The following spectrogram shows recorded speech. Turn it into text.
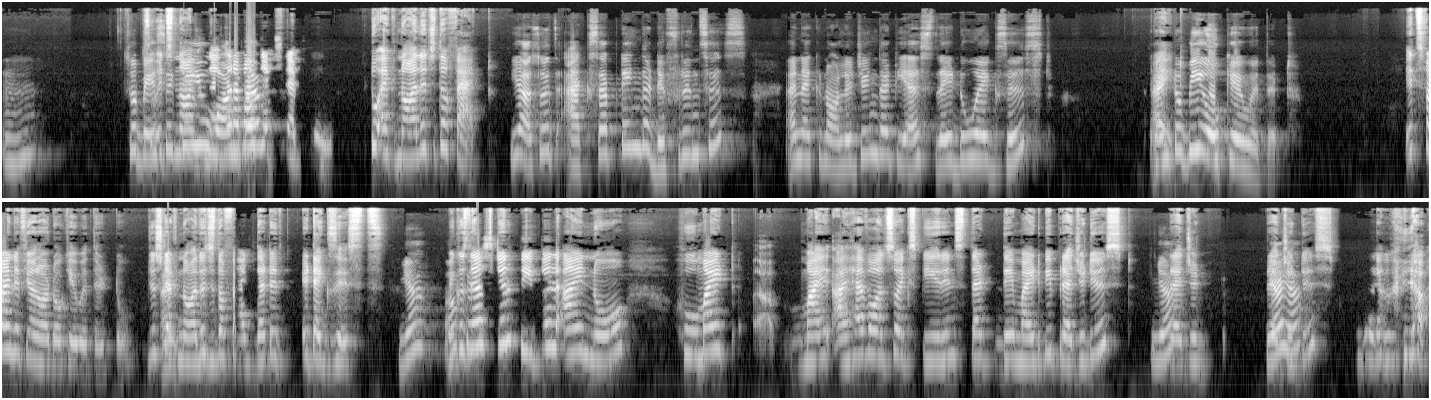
Mm-hmm. So so basically, it's not you never want about them. accepting to acknowledge the fact Yeah, so it's accepting the differences and acknowledging that yes, they do exist and to be okay with it. It's fine if you're not okay with it too. Just acknowledge the fact that it, it exists. Yeah, because there are still people i know who might uh, my i have also experienced that they might be prejudiced. Yeah, prejud- yeah, yeah. prejudiced. Yeah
